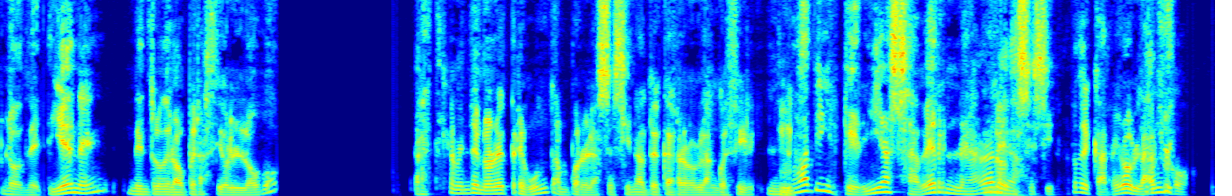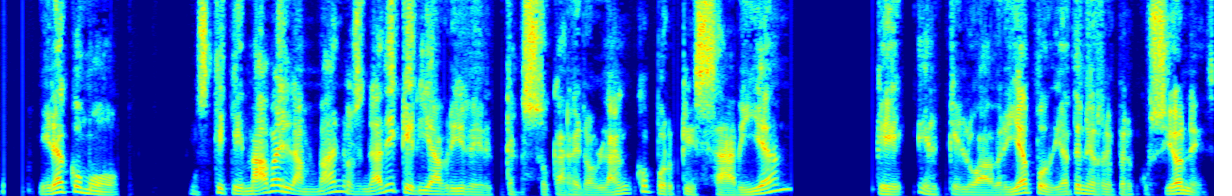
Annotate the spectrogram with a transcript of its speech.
los detienen dentro de la Operación Lobo, prácticamente no le preguntan por el asesinato de Carrero Blanco. Es decir, mm. nadie quería saber nada, del asesinato de Carrero Blanco. Era como, es que quemaba en las manos. Nadie quería abrir el caso Carrero Blanco porque sabían que el que lo abría podía tener repercusiones.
